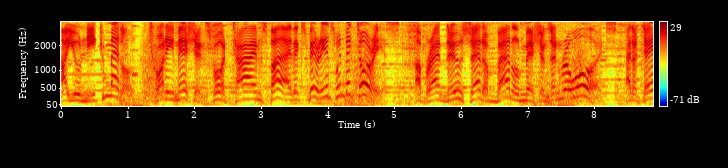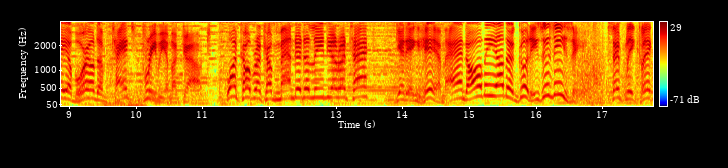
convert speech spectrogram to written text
a unique medal, 20 missions for times 5 experience when victorious, a brand new set of battle missions and rewards, and a day of World of Tanks premium account. Want Cobra Commander to lead your attack? Getting him and all the other goodies is easy. Simply click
